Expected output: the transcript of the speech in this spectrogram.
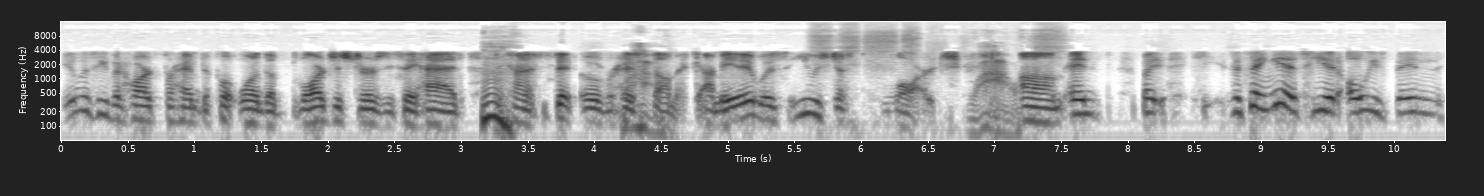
It was even hard for him to put one of the largest jerseys they had to hmm. kind of fit over his wow. stomach. I mean, it was he was just large. Wow. Um, and but he, the thing is, he had always been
